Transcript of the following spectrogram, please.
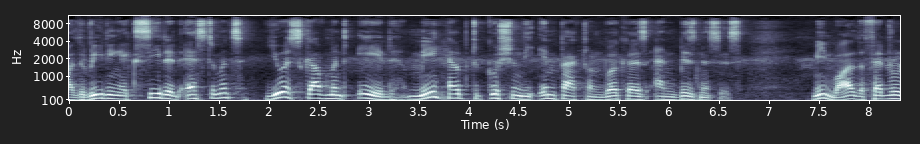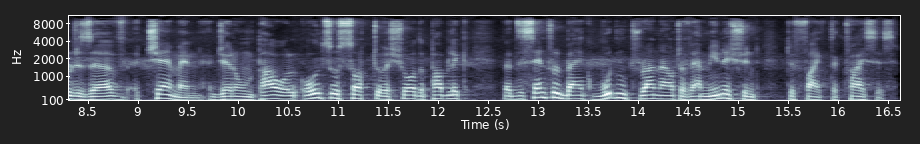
While the reading exceeded estimates, US government aid may help to cushion the impact on workers and businesses. Meanwhile, the Federal Reserve Chairman Jerome Powell also sought to assure the public that the central bank wouldn't run out of ammunition to fight the crisis.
